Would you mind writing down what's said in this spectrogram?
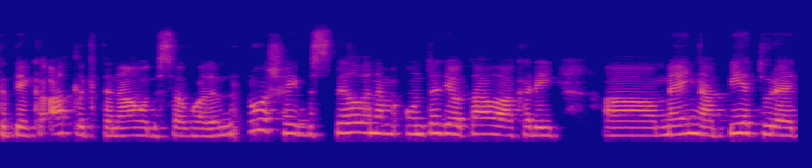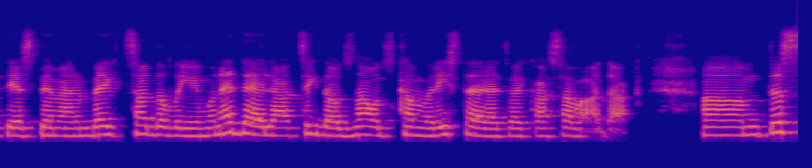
ka tiek atlikta nauda savu kādam drošības pilvenam, un tad jau tālāk arī uh, mēģināt pieturēties, piemēram, veikt sadalījumu nedēļā, cik daudz naudas kam var iztērēt vai kā savādāk. Um, tas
